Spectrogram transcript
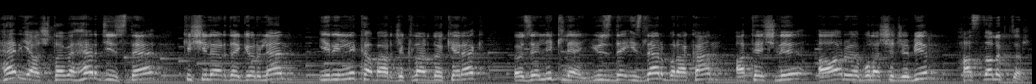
her yaşta ve her cinste kişilerde görülen irinli kabarcıklar dökerek özellikle yüzde izler bırakan ateşli, ağır ve bulaşıcı bir hastalıktır.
